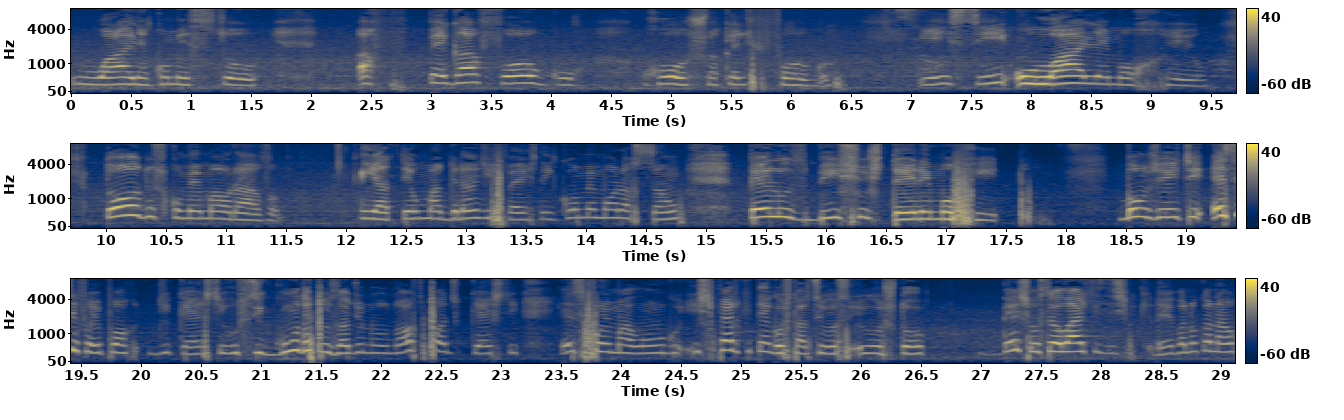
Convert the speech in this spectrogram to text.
o alien começou a pegar fogo roxo, aquele fogo. E em si o alien morreu. Todos comemoravam. Ia ter uma grande festa em comemoração pelos bichos terem morrido. Bom, gente, esse foi o podcast, o segundo episódio no nosso podcast. Esse foi Malongo. Espero que tenha gostado. Se você gostou, deixe o seu like, se inscreva no canal,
